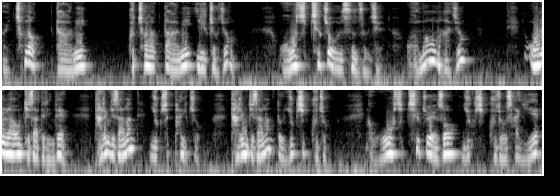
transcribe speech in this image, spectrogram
어, 1000억 다음이 9천억 다음이 1조죠? 57조 원 순손실 어마어마하죠? 오늘 나온 기사들인데 다른 기사는 68조, 다른 기사는 또 69조. 그러니까 57조에서 69조 사이에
